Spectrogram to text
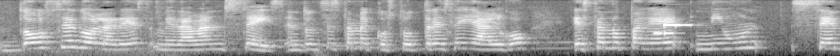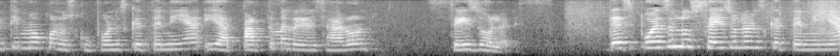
12 dólares me daban 6, entonces esta me costó 13 y algo, esta no pagué ni un céntimo con los cupones que tenía y aparte me regresaron 6 dólares. Después de los 6 dólares que tenía,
